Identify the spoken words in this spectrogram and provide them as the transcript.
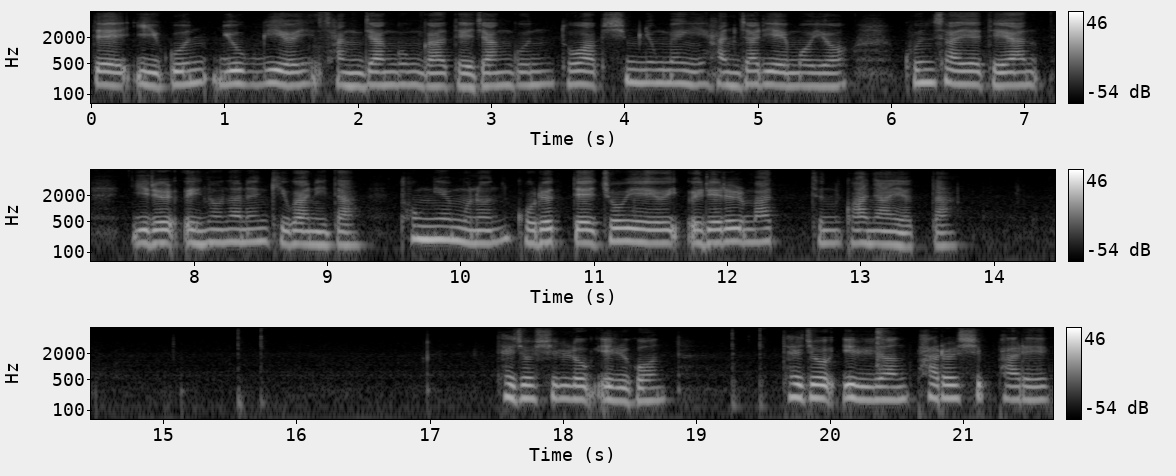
때 이군 6위의 상장군과 대장군 도합 16명이 한자리에 모여 군사에 대한 일을 의논하는 기관이다. 통례문은 고려 때 조예의 의뢰를 맡은 관하였다. 태조실록 1권 태조 1년 8월 18일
